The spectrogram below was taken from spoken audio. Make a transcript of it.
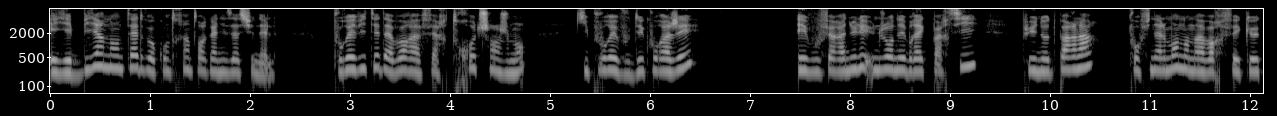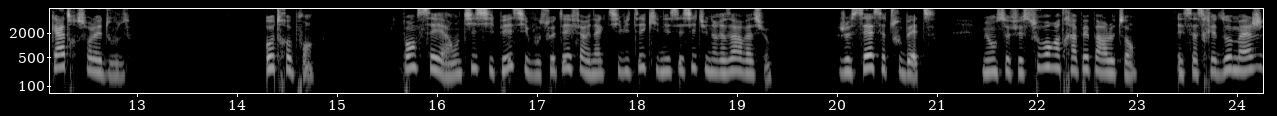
ayez bien en tête vos contraintes organisationnelles pour éviter d'avoir à faire trop de changements qui pourraient vous décourager et vous faire annuler une journée break par-ci, puis une autre par-là, pour finalement n'en avoir fait que 4 sur les 12. Autre point. Pensez à anticiper si vous souhaitez faire une activité qui nécessite une réservation. Je sais, c'est tout bête, mais on se fait souvent rattraper par le temps et ça serait dommage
